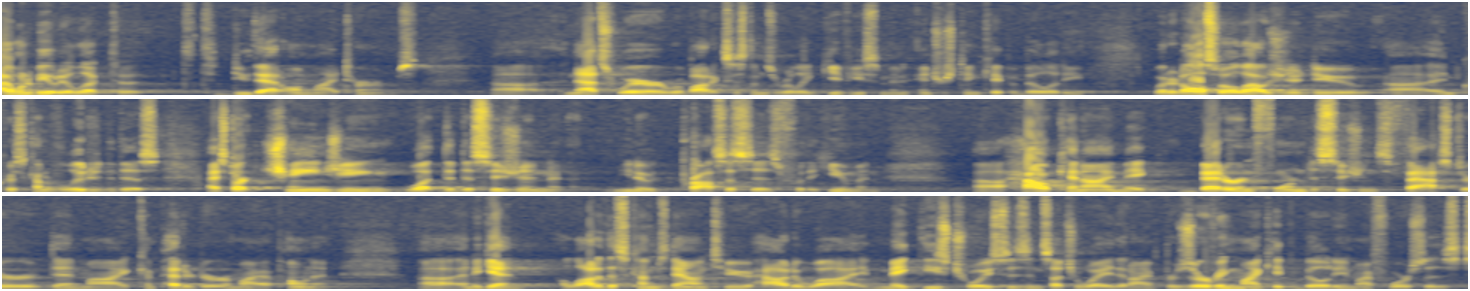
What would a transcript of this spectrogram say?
I want to be able to elect to, to do that on my terms. Uh, and that's where robotic systems really give you some interesting capability. What it also allows you to do, uh, and Chris kind of alluded to this, I start changing what the decision you know, process is for the human. Uh, how can I make better informed decisions faster than my competitor or my opponent? Uh, and again, a lot of this comes down to how do I make these choices in such a way that I'm preserving my capability and my forces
